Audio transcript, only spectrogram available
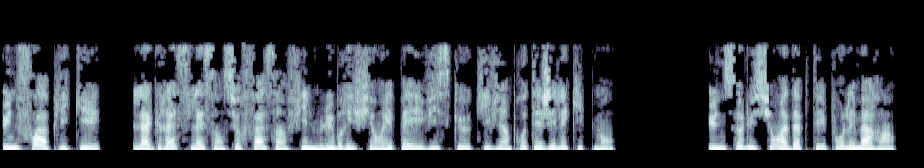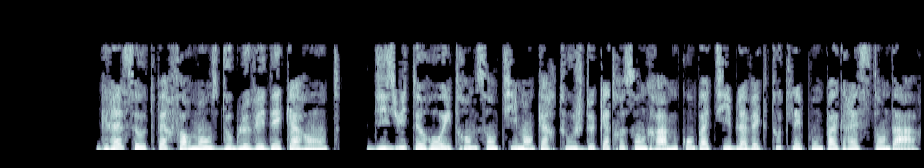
Une fois appliquée, la graisse laisse en surface un film lubrifiant épais et visqueux qui vient protéger l'équipement. Une solution adaptée pour les marins. Graisse haute performance WD-40, 18 euros et 30 centimes en cartouche de 400 grammes compatible avec toutes les pompes à graisse standard.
